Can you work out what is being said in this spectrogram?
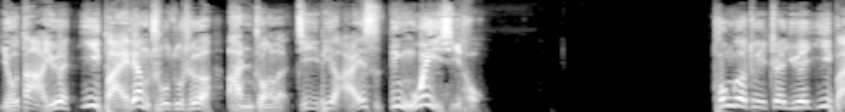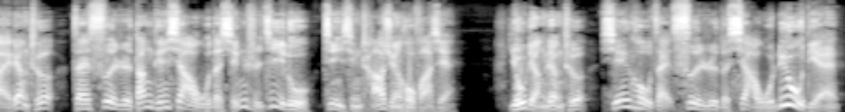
有大约一百辆出租车安装了 GPS 定位系统。通过对这约一百辆车在四日当天下午的行驶记录进行查询后，发现。有两辆车先后在四日的下午六点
